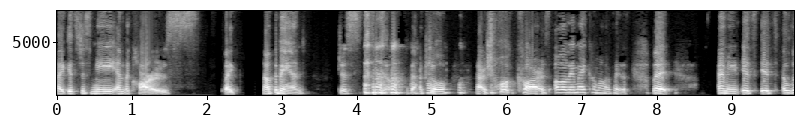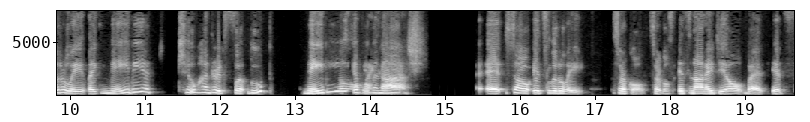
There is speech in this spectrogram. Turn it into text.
Like it's just me and the cars, like not the band, just you know, the actual actual cars. Although they might come on my playlist, but I mean, it's it's literally like maybe a 200 foot loop, maybe oh if even gosh. that. It so it's literally circle circles. It's not ideal, but it's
